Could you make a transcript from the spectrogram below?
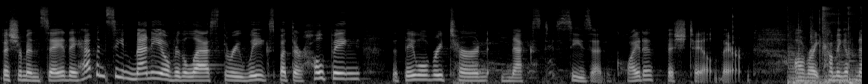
Fishermen say they haven't seen many over the last three weeks, but they're hoping that they will return next season. Quite a fishtail there. All right, coming up next.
